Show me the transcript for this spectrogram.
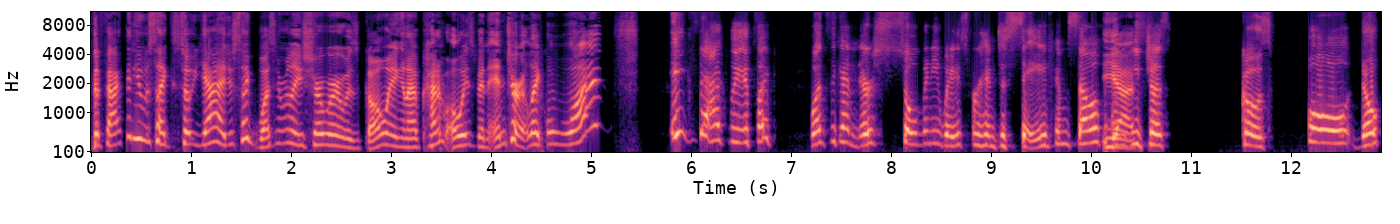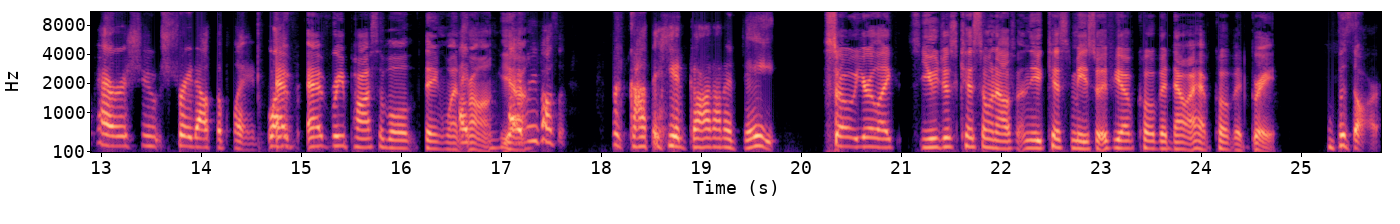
the fact that he was like so yeah, I just like wasn't really sure where it was going and I've kind of always been into it. Like what? Exactly. It's like, once again, there's so many ways for him to save himself. And he just goes full, no parachute, straight out the plane. Like, Ev- every possible thing went ev- wrong. Yeah. Every possible. Forgot that he had gone on a date. So you're like, you just kissed someone else and you kissed me. So if you have COVID, now I have COVID. Great. Bizarre.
